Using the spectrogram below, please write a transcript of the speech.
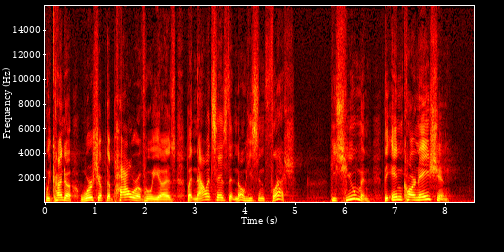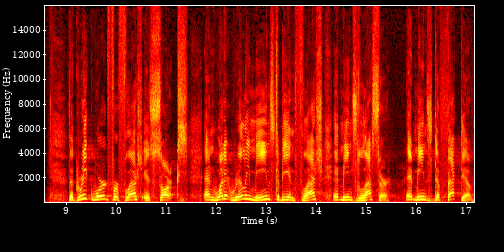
we kind of worship the power of who he is. But now it says that no, he's in flesh, he's human, the incarnation. The Greek word for flesh is sarx. And what it really means to be in flesh, it means lesser, it means defective.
